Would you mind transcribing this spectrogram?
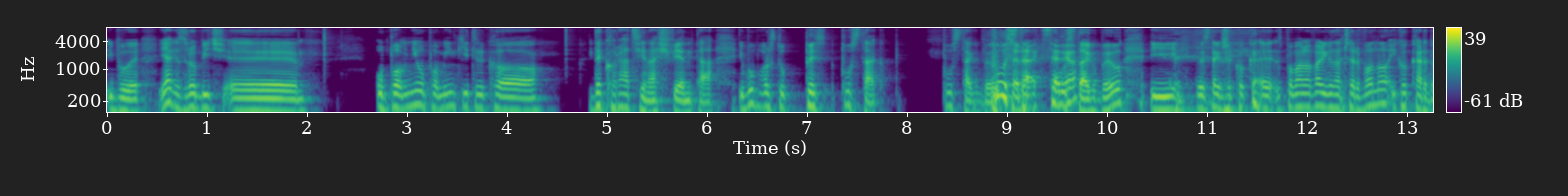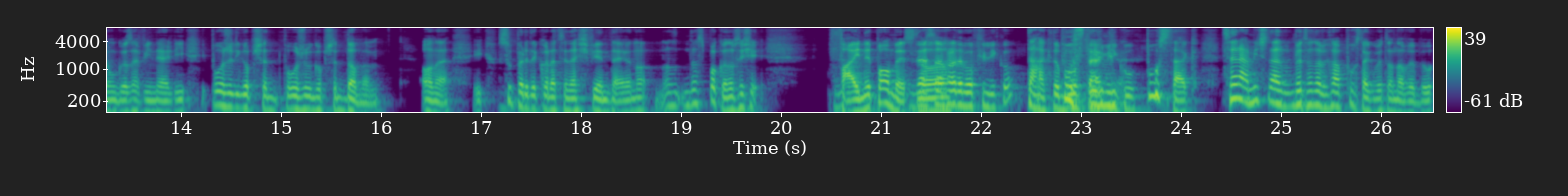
I były, jak zrobić yy, upom- nie upominki, tylko dekoracje na święta. I był po prostu pys- pustak. Pustak był. Pustak, serio? Pustak był. I to jest tak, że e, pomalowali go na czerwono i kokardą go zawinęli. I położyli go przed, położyły go przed domem. One. I super dekoracje na święta. No, no, no spoko. No w sensie fajny pomysł. Znasz no. naprawdę było w filmiku? Tak, to Pustak. było w filmiku. Pustak. Ceramiczny betonowy, chyba pustak betonowy był.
